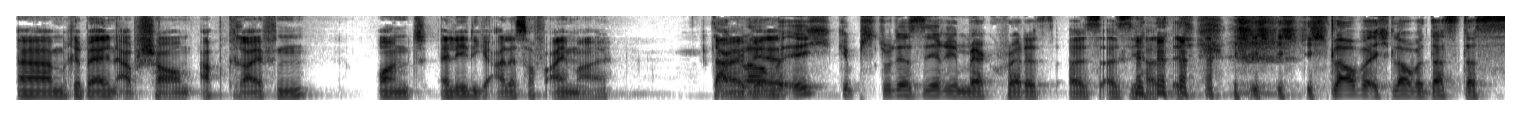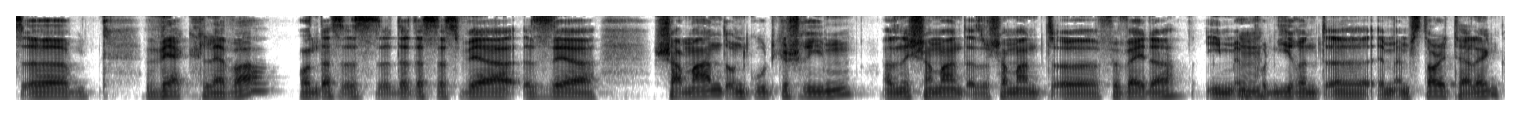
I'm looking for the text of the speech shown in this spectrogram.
ähm, Rebellenabschaum abgreifen und erledige alles auf einmal. Da Weil glaube ich, gibst du der Serie mehr Credits, als, als sie hat. ich, ich, ich, ich, ich glaube, ich glaube, dass das äh, wäre clever und das ist, das, das wäre sehr charmant und gut geschrieben. Also nicht charmant, also charmant äh, für Vader, ihm mhm. imponierend äh, im, im Storytelling.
